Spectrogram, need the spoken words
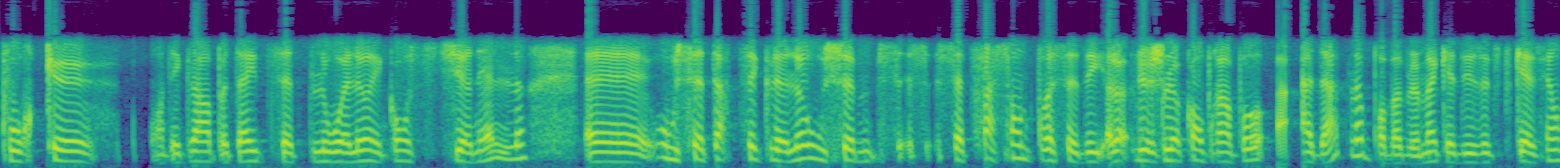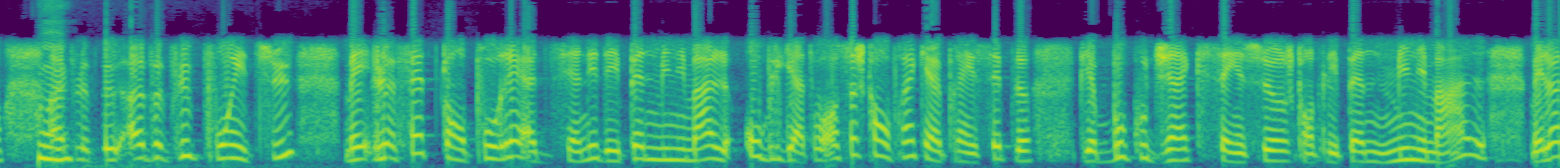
pour que on déclare peut-être cette loi-là inconstitutionnelle, euh, ou cet article-là, ou cette façon de procéder. Alors, je le comprends pas à, date, là, probablement qu'il y a des explications un, peu, un peu plus pointues, mais le fait qu'on pourrait additionner des peines minimales obligatoires, ça, je comprends qu'il y a un principe, là, puis il y a beaucoup de gens qui s'insurgent contre les peines minimales, mais là,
